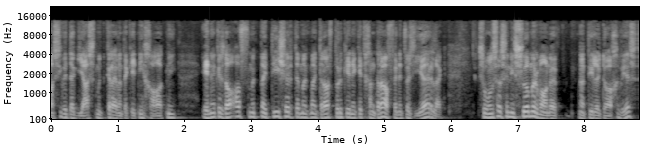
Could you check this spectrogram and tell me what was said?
massiewe dik jas moet kry want ek het nie gehad nie. En ek is daar af met my T-shirt en met my drafbroek en ek het gaan draf en dit was heerlik. So ons was in die somermaande natuurlik daar gewees.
